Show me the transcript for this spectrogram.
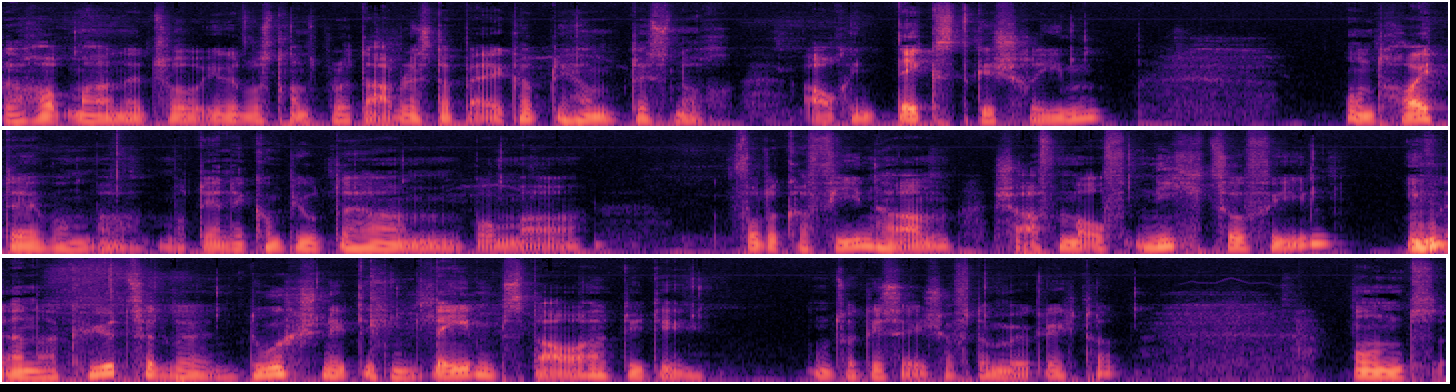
da hat man nicht so irgendwas Transportables dabei gehabt. Die haben das noch auch in Text geschrieben. Und heute, wo wir moderne Computer haben, wo wir Fotografien haben, schaffen wir oft nicht so viel in mhm. einer kürzeren durchschnittlichen Lebensdauer, die die unsere Gesellschaft ermöglicht hat. Und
